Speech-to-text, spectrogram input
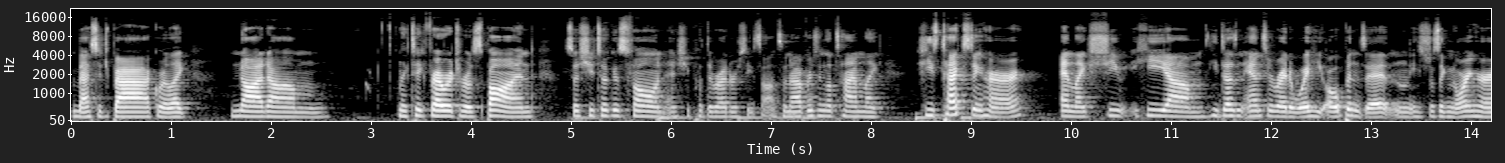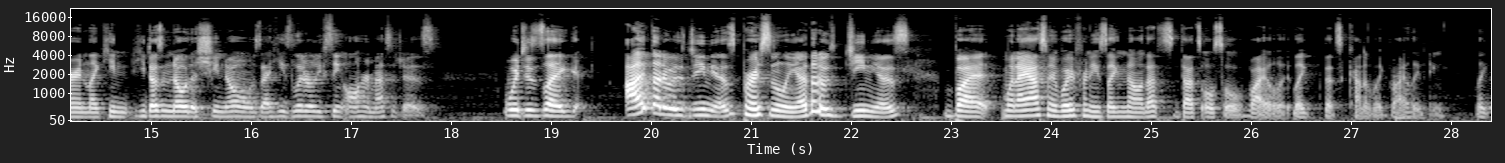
message back or like not um like take forever to respond. So she took his phone and she put the read receipts on. So now every single time like he's texting her and like she he um he doesn't answer right away. He opens it and he's just ignoring her and like he he doesn't know that she knows that he's literally seeing all her messages. Which is like I thought it was genius personally. I thought it was genius. But when I asked my boyfriend, he's like, "No, that's that's also violate. Like that's kind of like violating. Like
